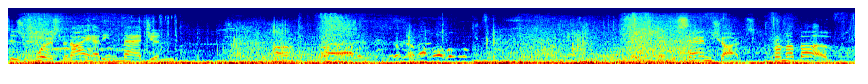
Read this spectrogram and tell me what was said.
This is worse than I had imagined. Sand sharks from above.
